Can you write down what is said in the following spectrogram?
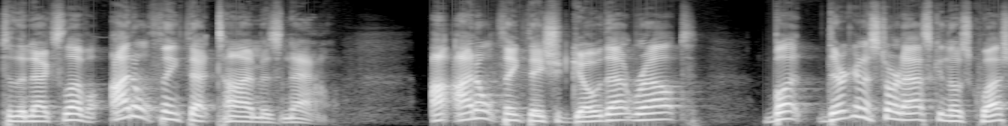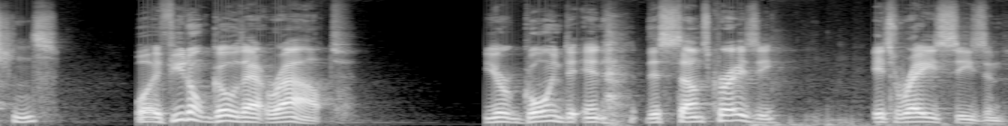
to the next level. I don't think that time is now. I, I don't think they should go that route, but they're going to start asking those questions. Well, if you don't go that route, you're going to. In, this sounds crazy. It's raise season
